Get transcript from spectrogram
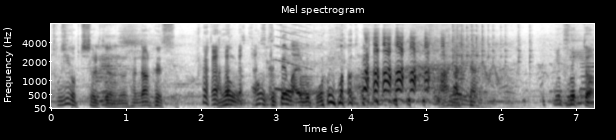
정신이 없지 절대. 나는 했어. 아, 형, 형 그때 말고 보는 막. 부럽다.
